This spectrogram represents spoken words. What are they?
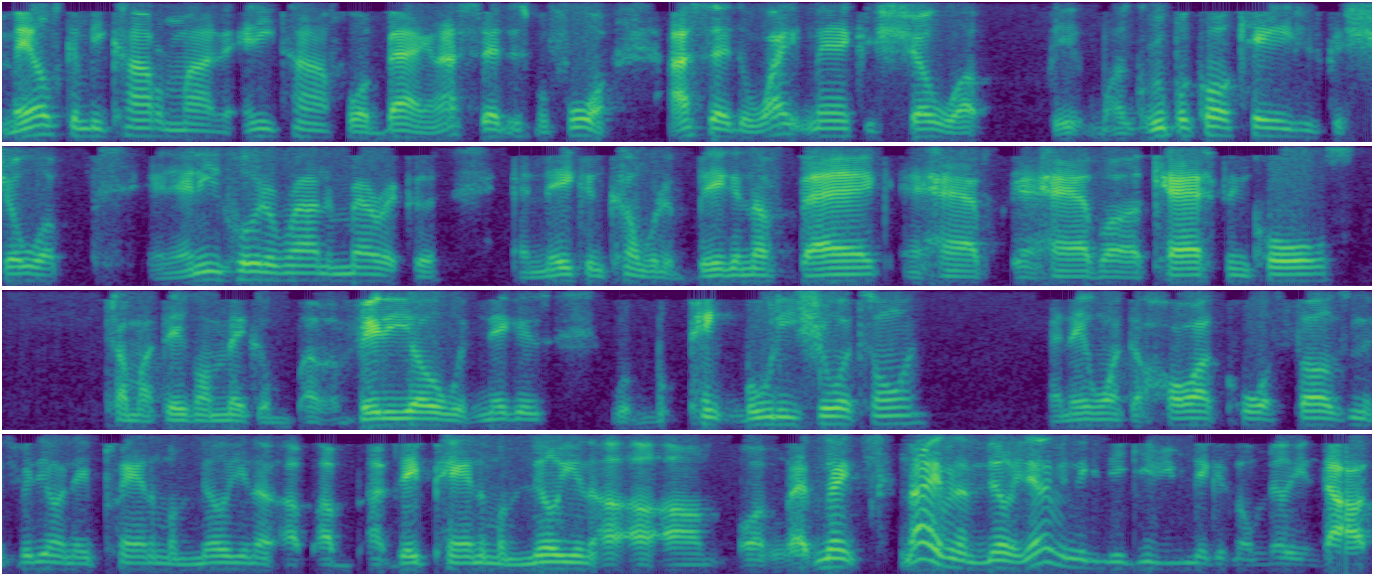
males can be compromised at any time for a bag. And I said this before. I said the white man could show up, a group of Caucasians could show up in any hood around America, and they can come with a big enough bag and have and have uh, casting calls. Talking about they're gonna make a, a video with niggas with pink booty shorts on and they want the hardcore thugs in the video, and they paying them a million. A, a, a, they paying them a million. Uh, uh, um, or not even a million. They don't even need to give you niggas no million dollars.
